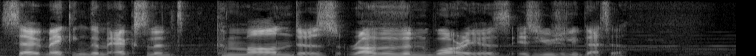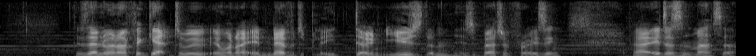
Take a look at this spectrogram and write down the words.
So making them excellent commanders rather than warriors is usually better. Because then when I forget to, when I inevitably don't use them, is a better phrasing, uh, it doesn't matter.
